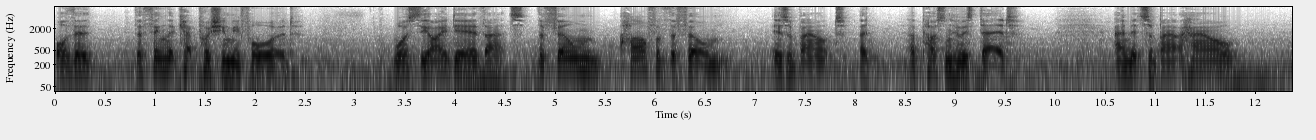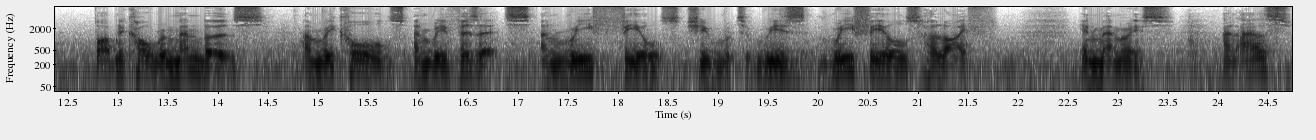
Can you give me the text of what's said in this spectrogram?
or the, the thing that kept pushing me forward was the idea that the film, half of the film is about a, a person who is dead, and it's about how Barbe-Nicole remembers and recalls and revisits and refeels. She re- refeels her life in memories. And as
